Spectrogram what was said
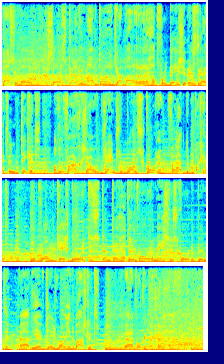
Basketbal. Zelfs Karim Abdul-Jabbar had voor deze wedstrijd een ticket. Want hoe vaak zou James LeBron scoren vanuit de bucket? LeBron kreeg door te stunten het record meest gescoorde punten. Ja, die heeft James mooi in de basket. Ja, pocket.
